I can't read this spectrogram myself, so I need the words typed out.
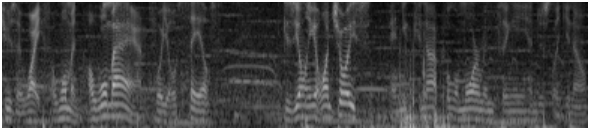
choose a wife, a woman, a woman for yourself, because you only get one choice, and you cannot pull a Mormon thingy and just like you know,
